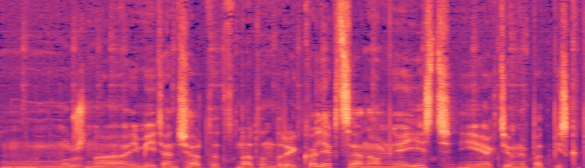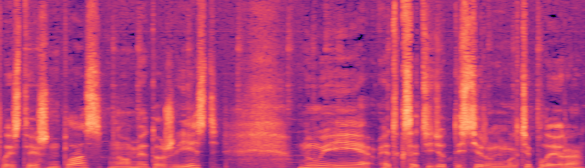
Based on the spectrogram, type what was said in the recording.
Нужно иметь Uncharted Nathan Drake коллекция, она у меня есть, и активная подписка PlayStation Plus, она у меня тоже есть. Ну и это, кстати, идет тестирование мультиплеера.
